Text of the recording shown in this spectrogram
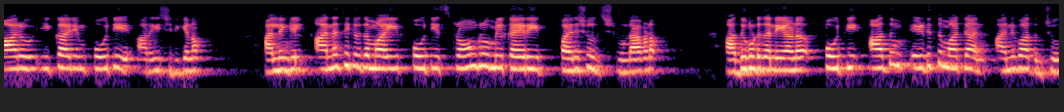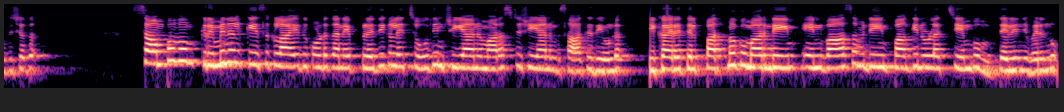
ആരോ ഇക്കാര്യം പോറ്റിയെ അറിയിച്ചിരിക്കണം. അല്ലെങ്കിൽ അനധികൃതമായി പോറ്റി സ്ട്രോങ് റൂമിൽ കയറി പരിശോധിച്ചിട്ടുണ്ടാകണം. അതുകൊണ്ട് തന്നെയാണ് പോറ്റി അതും എടുത്തു മാറ്റാൻ അനുവാദം ചോദിച്ചത്. സംഭവം ക്രിമിനൽ കേസുകളായതുകൊണ്ട് തന്നെ പ്രതികളെ ചോദ്യം ചെയ്യാനും അറസ്റ്റ് ചെയ്യാനും സാധ്യതയുണ്ട്. ഇക്കാര്യത്തിൽ പത്മകുമാറിന്റെയും എൻ വാസവിന്റെയും പങ്കിനുള്ള ചെമ്പും തെളിഞ്ഞു വരുന്നു.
